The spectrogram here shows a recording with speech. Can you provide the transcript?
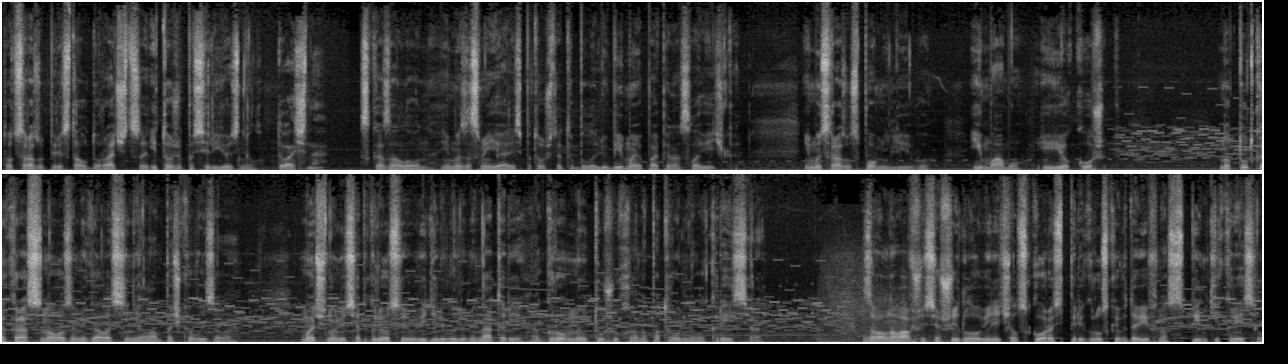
Тот сразу перестал дурачиться и тоже посерьезнел. Точно. Сказал он, и мы засмеялись, потому что это было любимое папино словечко. И мы сразу вспомнили его. И маму, и ее кошек. Но тут как раз снова замигала синяя лампочка вызова. Мы очнулись от грез и увидели в иллюминаторе огромную тушу хронопатрульного крейсера. Заволновавшийся Шидло увеличил скорость, перегрузкой вдавив нас в спинки кресел.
